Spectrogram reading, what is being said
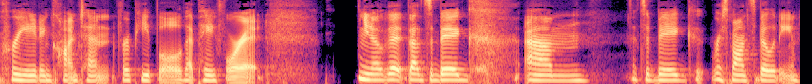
creating content for people that pay for it. You know, that that's a big, um, that's a big responsibility.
